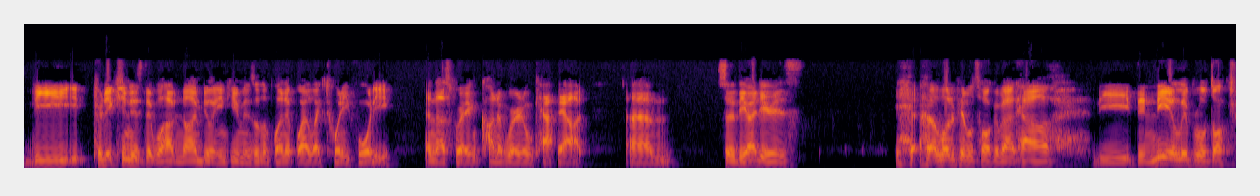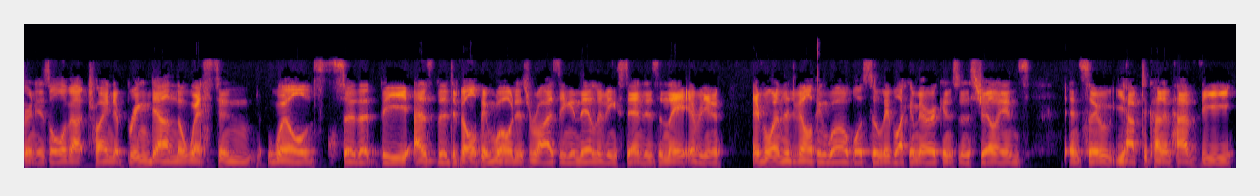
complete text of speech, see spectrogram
the prediction is that we'll have 9 billion humans on the planet by like 2040. And that's where kind of where it'll cap out. Um, so the idea is a lot of people talk about how the the neoliberal doctrine is all about trying to bring down the Western world so that the as the developing world is rising in their living standards and they every everyone in the developing world wants to live like Americans and Australians, and so you have to kind of have the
